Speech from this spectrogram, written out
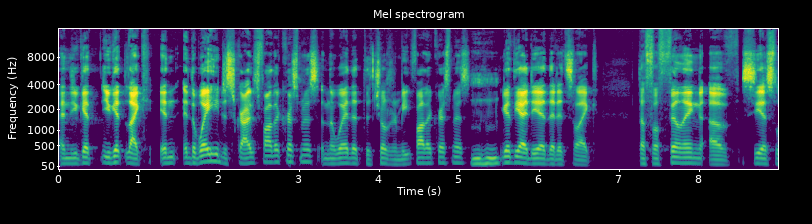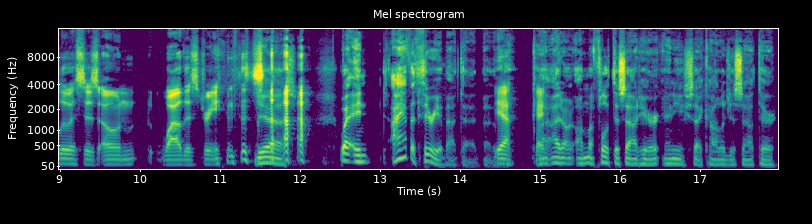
And you get you get like in, in the way he describes Father Christmas and the way that the children meet Father Christmas, Mm-hmm. you get the idea that it's like the fulfilling of C.S. Lewis's own wildest dreams. Yes. well, and I have a theory about that, by the Yeah, way. okay. I I don't, I'm to float this out here. Any psychologists out there,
